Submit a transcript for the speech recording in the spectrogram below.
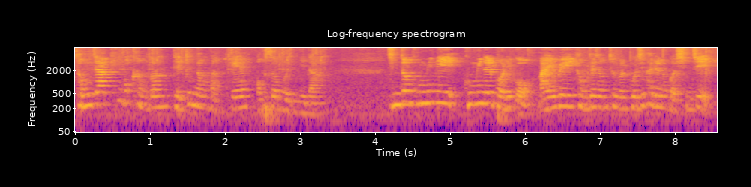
정작 행복한 건 대통령밖에 없어 보입니다. 진정 국민이 국민을 버리고 마이웨이 경제 정책을 고집하려는 것인지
